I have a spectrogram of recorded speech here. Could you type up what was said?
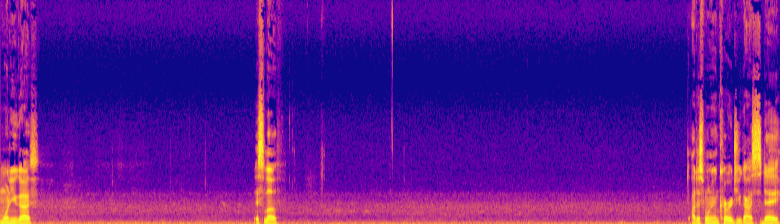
Good morning, you guys. It's love. I just want to encourage you guys today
